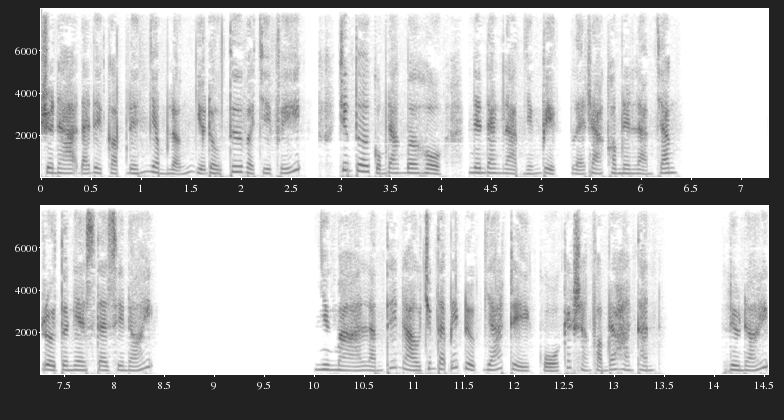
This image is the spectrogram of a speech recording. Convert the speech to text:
Jonah đã đề cập đến nhầm lẫn giữa đầu tư và chi phí. Chúng tôi cũng đang mơ hồ nên đang làm những việc lẽ ra không nên làm chăng. Rồi tôi nghe Stacy nói. Nhưng mà làm thế nào chúng ta biết được giá trị của các sản phẩm đã hoàn thành? Liêu nói,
